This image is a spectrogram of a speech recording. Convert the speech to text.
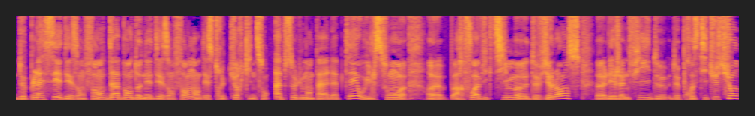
de placer des enfants, d'abandonner des enfants dans des structures qui ne sont absolument pas adaptées, où ils sont euh, euh, parfois victimes de violences, euh, les jeunes filles de, prostitution.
